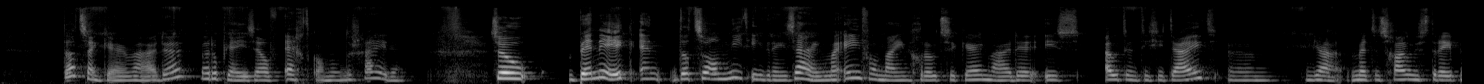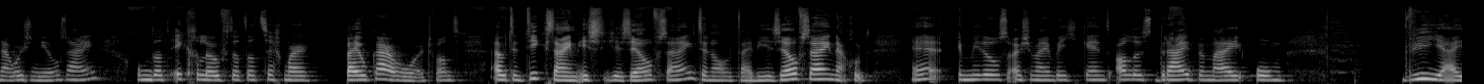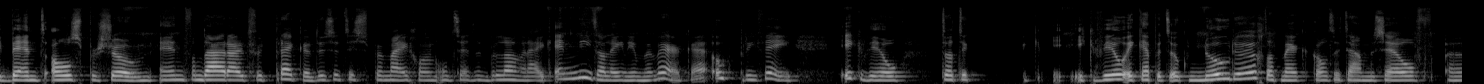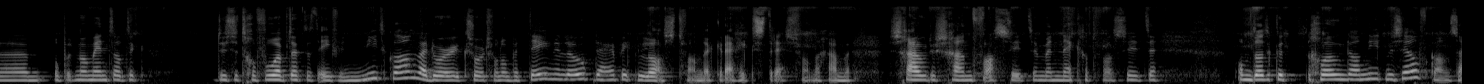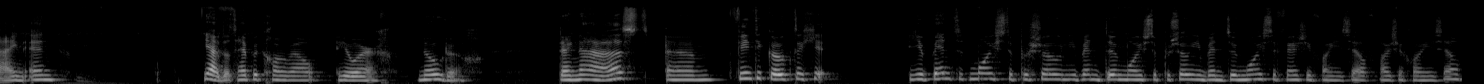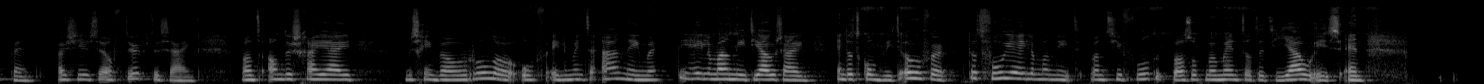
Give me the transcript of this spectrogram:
Dat zijn kernwaarden waarop jij jezelf echt kan onderscheiden. Zo ben ik, en dat zal niet iedereen zijn, maar een van mijn grootste kernwaarden is authenticiteit. Ehm, ja, met een schuine streep naar origineel zijn. Omdat ik geloof dat dat zeg maar bij elkaar hoort. Want authentiek zijn is jezelf zijn, ten alle tijde jezelf zijn. Nou goed, hè, inmiddels als je mij een beetje kent, alles draait bij mij om wie jij bent als persoon en van daaruit vertrekken. Dus het is bij mij gewoon ontzettend belangrijk. En niet alleen in mijn werk, hè, ook privé. Ik wil dat ik, ik, ik wil, ik heb het ook nodig, dat merk ik altijd aan mezelf. Um, op het moment dat ik dus het gevoel heb dat ik dat even niet kan, waardoor ik soort van op mijn tenen loop, daar heb ik last van. Daar krijg ik stress van. Dan gaan mijn schouders gaan vastzitten, mijn nek gaat vastzitten omdat ik het gewoon dan niet mezelf kan zijn. En ja, dat heb ik gewoon wel heel erg nodig. Daarnaast ehm, vind ik ook dat je. Je bent het mooiste persoon, je bent de mooiste persoon, je bent de mooiste versie van jezelf als je gewoon jezelf bent. Als je jezelf durft te zijn. Want anders ga jij misschien wel rollen of elementen aannemen die helemaal niet jou zijn. En dat komt niet over. Dat voel je helemaal niet. Want je voelt het pas op het moment dat het jou is. En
